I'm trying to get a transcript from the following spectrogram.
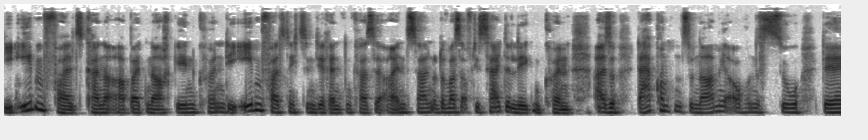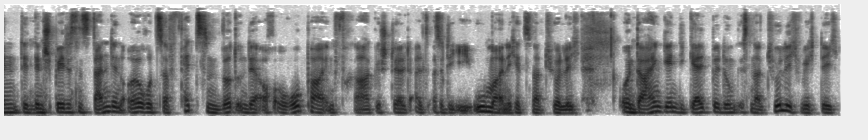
die ebenfalls keiner Arbeit nachgehen können, die ebenfalls nichts in die Rentenkasse einzahlen oder was auf die Seite legen können. Also da kommt ein Tsunami auf uns zu, den, den, den spätestens dann den Euro zerfetzen wird und der auch Europa in Frage stellt, als, also die EU meine ich jetzt natürlich. Und dahingehend, die Geldbildung ist natürlich wichtig,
